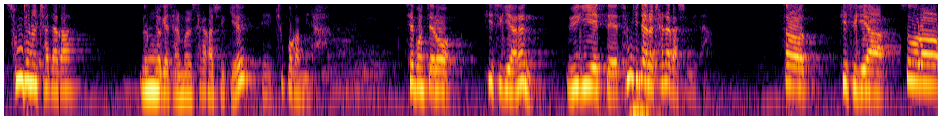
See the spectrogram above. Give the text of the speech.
성전을 찾아가 능력의 삶을 살아갈 수 있길 축복합니다. 세 번째로 히스기야는 위기의 때 선지자를 찾아갔습니다. Third, 히스기야 saw a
